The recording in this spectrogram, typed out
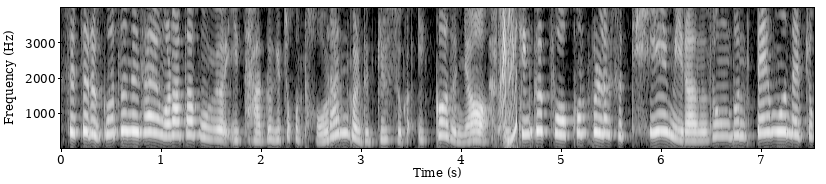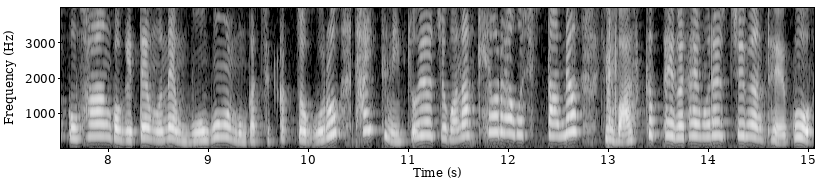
실제로 꾸준히 사용을 하다 보면 이 자극이 조금 덜한 걸 느낄 수가 있거든요. 이 Tingle Pore Complex TM이라는 성분 때문에 조금 화한 거기 때문에 모공을 뭔가 즉각적으로 tightening 조여주거나 케어를 하고 싶다면 이 마스크팩을 사용을 해주면 되고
